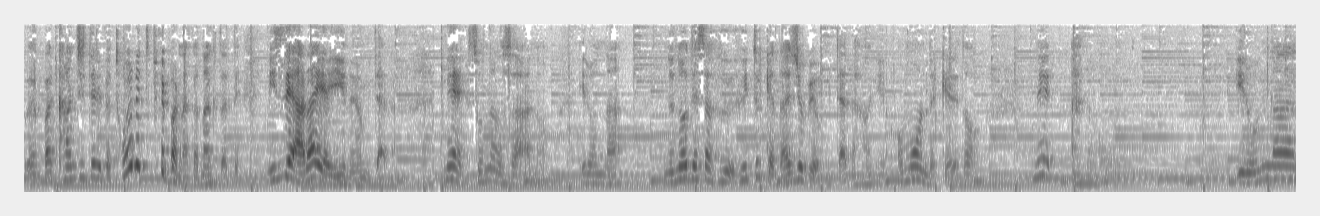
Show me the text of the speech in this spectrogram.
をやっぱり感じてるからトイレットペーパーなんかなくたって水で洗えばいいのよみたいな。ねそんなのさあのいろんな布でさふ拭いときゃ大丈夫よみたいなふうに思うんだけれどねあのいろんな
